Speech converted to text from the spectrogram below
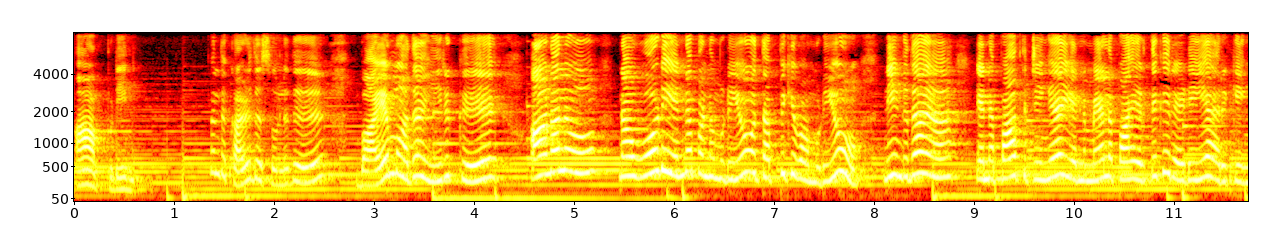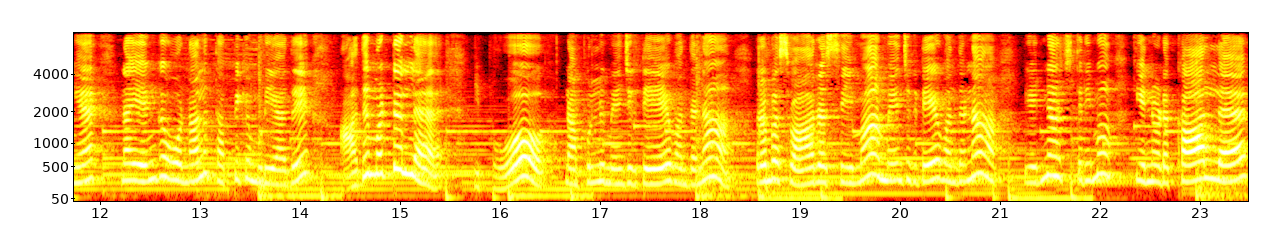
அப்படின்னு. அந்த கழுதை சொல்லுது பயமாக தான் இருக்குது ஆனாலும் நான் ஓடி என்ன பண்ண முடியும்? தப்பிக்கவா முடியும்? நீங்கள் தான் என்னை பார்த்துட்டீங்க. என்னை மேலே பாயறதுக்கு ரெடியாக இருக்கீங்க. நான் எங்கே ஓடினாலும் தப்பிக்க முடியாது. அது மட்டும் இல்லை இப்போது நான் புல் மேய்ஞ்சிக்கிட்டே வந்தேன்னா ரொம்ப சுவாரஸ்யமாக மேய்ஞ்சிக்கிட்டே வந்தேன்னா என்னாச்சு தெரியுமா? என்னோட காலில்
